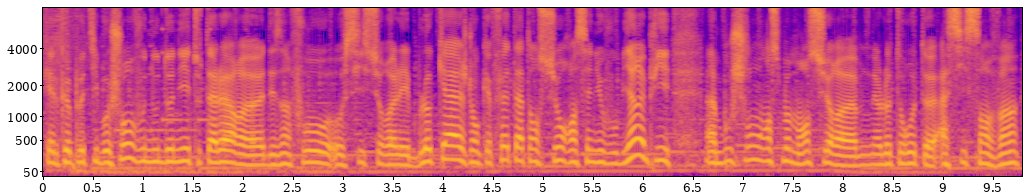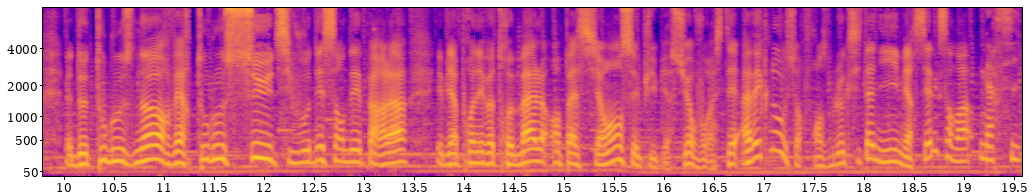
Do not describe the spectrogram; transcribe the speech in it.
quelques petits bochons. Vous nous donniez tout à l'heure euh, des infos aussi sur les blocages, donc faites attention, renseignez-vous bien. Et puis un bouchon en ce moment sur euh, l'autoroute A620 de Toulouse Nord vers Toulouse Sud. Si vous descendez par là, eh bien prenez votre mal en patience. Et puis bien sûr, vous restez avec nous sur France Bleu Occitanie. Merci Alexandra. Merci.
